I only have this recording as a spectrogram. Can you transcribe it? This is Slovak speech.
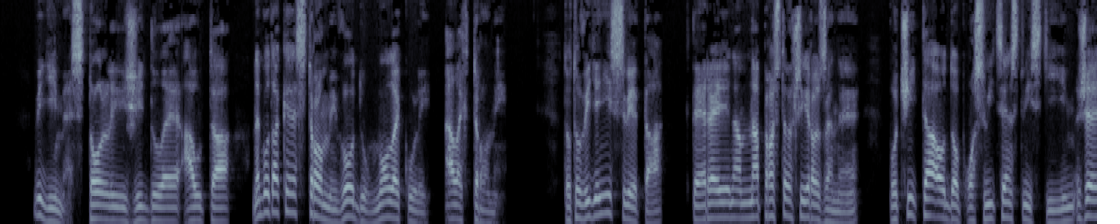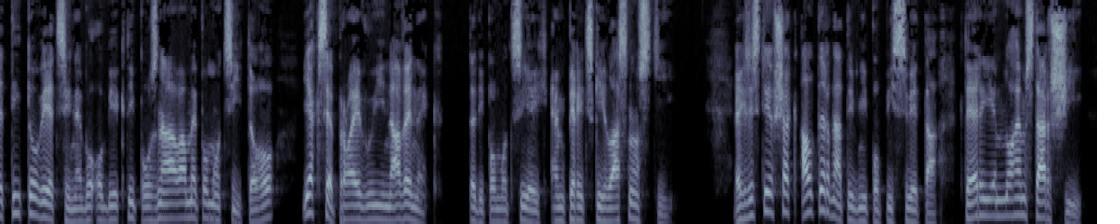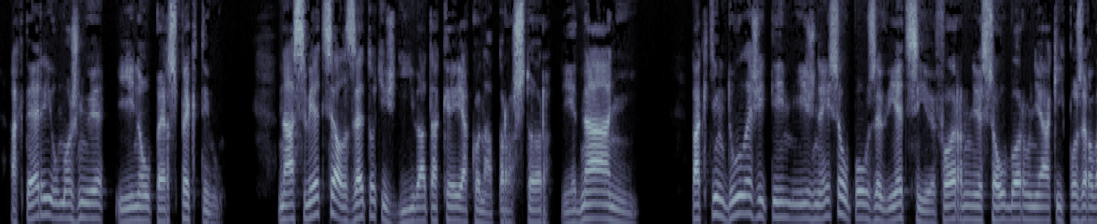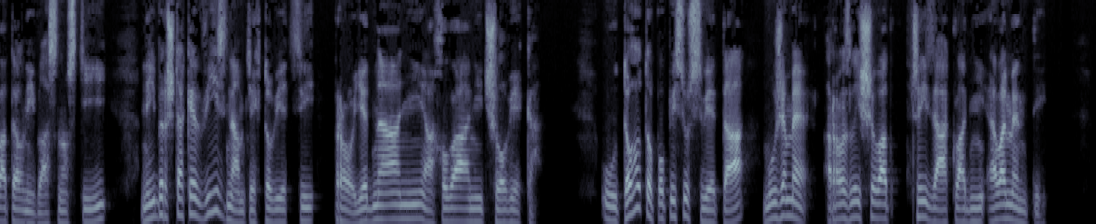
Vidíme stoly, židle, auta, nebo také stromy, vodu, molekuly, elektrony. Toto vidění světa, které je nám naprosto přirozené, počítá od dob osvícenství s tím, že tyto věci nebo objekty poznáváme pomocí toho, jak se projevují navenek, tedy pomocí jejich empirických vlastností. Existuje však alternativní popis světa, který je mnohem starší a který umožňuje jinou perspektivu. Na svět se lze totiž dívat také jako na prostor jednání. Pak tím důležitým již nejsou pouze věci ve formě souboru nějakých pozorovatelných vlastností, nýbrž také význam těchto věcí pro jednání a chování člověka. U tohoto popisu světa můžeme rozlišovat tři základní elementy.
